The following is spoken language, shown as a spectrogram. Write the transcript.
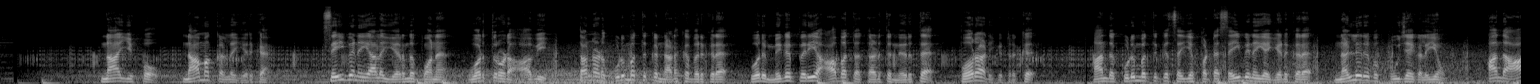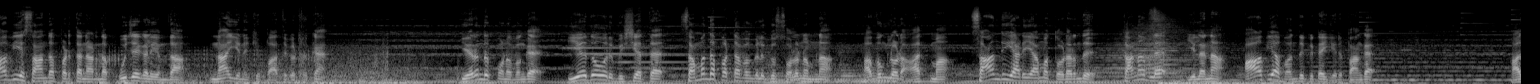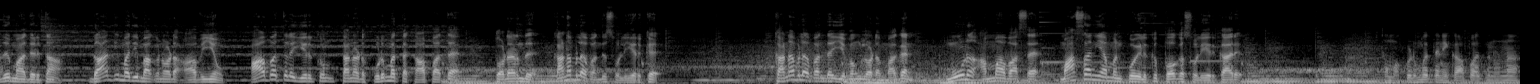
நான் இப்போ நாமக்கல்ல இருக்கேன். செய்வினையால இறந்து போன ஒருத்தரோட ஆவி தன்னோட குடும்பத்துக்கு நடக்கவிருக்கிற ஒரு மிகப்பெரிய ஆபத்தை தடுத்து நிறுத்த போராடிக்கிட்டு இருக்கு. அந்த குடும்பத்துக்கு செய்யப்பட்ட செய்வினையை எடுக்கிற நள்ளிரவு பூஜைகளையும் அந்த ஆவியை சாந்தப்படுத்த நடந்த பூஜைகளையும் தான் நான் இன்னைக்கு பார்த்துக்கிட்டு இருக்கேன். இறந்து போனவங்க ஏதோ ஒரு விஷயத்த சம்பந்தப்பட்டவங்களுக்கு சொல்லணும்னா அவங்களோட ஆத்மா சாந்தி அடையாம தொடர்ந்து கனவுல இல்லனா ஆவியா வந்துகிட்டே இருப்பாங்க. அது மாதிரி தான் காந்திமதி மகனோட ஆவியும் ஆபத்துல இருக்கும் தன்னோட குடும்பத்தை காப்பாத்த தொடர்ந்து கனவுல வந்து சொல்லியிருக்கு. கனவுல வந்த இவங்களோட மகன் மூணு அமாவாசை மாசாணி அம்மன் கோயிலுக்கு போக சொல்லியிருக்காரு. நம்ம குடும்பத்தை நீ காப்பாற்றணும்னா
